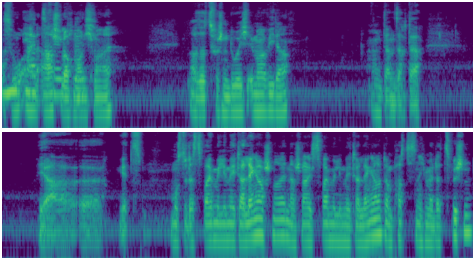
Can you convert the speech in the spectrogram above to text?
so ein Arschloch manchmal. Also zwischendurch immer wieder. Und dann sagt er, ja, äh, jetzt musst du das 2 mm länger schneiden, dann schneide ich 2 mm länger, dann passt es nicht mehr dazwischen.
